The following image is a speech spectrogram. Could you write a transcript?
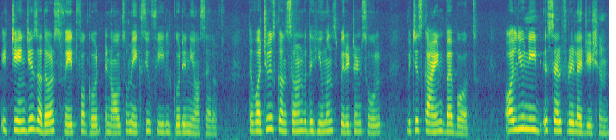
It changes others' faith for good and also makes you feel good in yourself. The virtue is concerned with the human spirit and soul, which is kind by birth. All you need is self realization.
